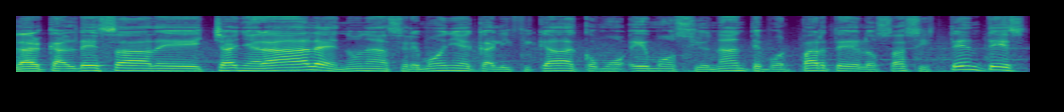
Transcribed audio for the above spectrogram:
La alcaldesa de Chañaral, en una ceremonia calificada como emocionante por parte de los asistentes,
